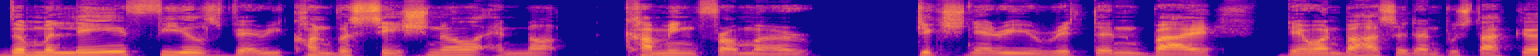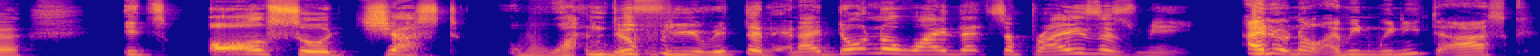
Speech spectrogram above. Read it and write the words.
The Malay feels very conversational and not coming from a dictionary written by Dewan Bahasa dan Pustaka. It's also just wonderfully written, and I don't know why that surprises me. I don't know. I mean, we need to ask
